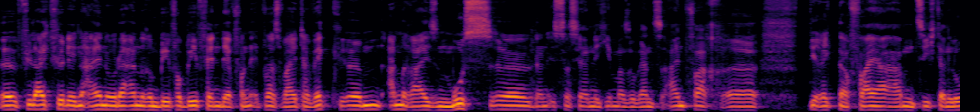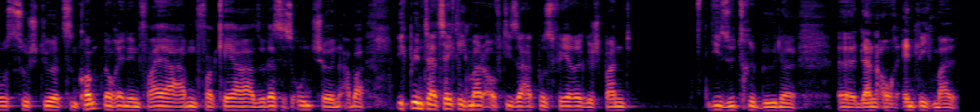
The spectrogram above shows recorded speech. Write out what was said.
äh, vielleicht für den einen oder anderen BVB-Fan, der von etwas weiter weg ähm, anreisen muss. Äh, dann ist das ja nicht immer so ganz einfach, äh, direkt nach Feierabend sich dann loszustürzen. Kommt noch in den Feierabendverkehr, also das ist unschön. Aber ich bin tatsächlich mal auf diese Atmosphäre gespannt die Südtribüne äh, dann auch endlich mal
